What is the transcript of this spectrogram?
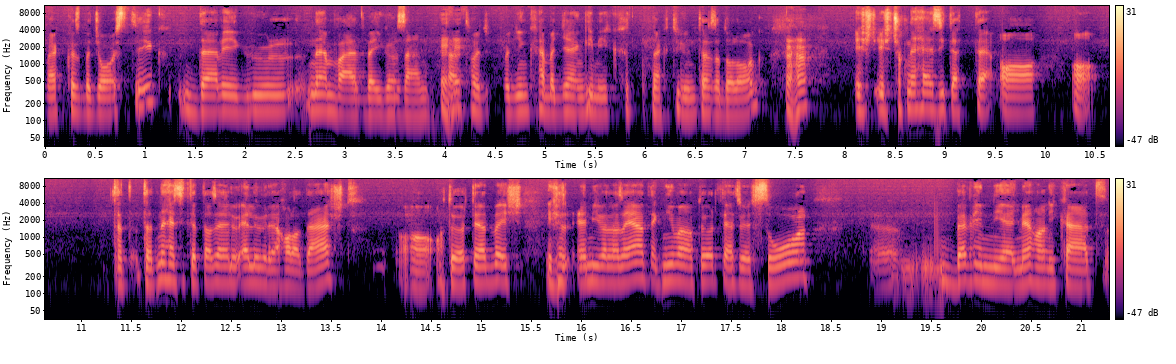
meg közben joystick, de végül nem vált be igazán. Uh-huh. Tehát, hogy, hogy inkább egy ilyen gimmicknek tűnt ez a dolog. Uh-huh. És, és csak nehezítette a, a tehát, tehát nehezítette az elő, előre haladást a, a történetbe, és, és ez, mivel az a játék nyilván a történetről szól, bevinni egy mechanikát,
